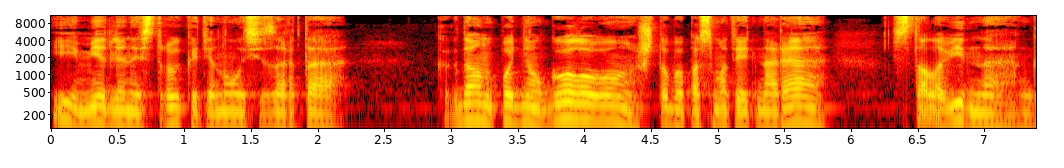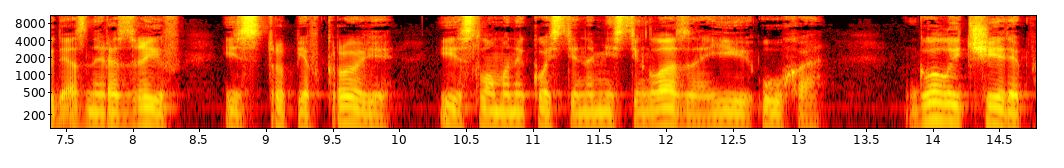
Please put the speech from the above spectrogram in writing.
и медленной струйкой тянулась изо рта. Когда он поднял голову, чтобы посмотреть на Ра, стало видно грязный разрыв из струпьев крови и сломанной кости на месте глаза и уха. Голый череп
